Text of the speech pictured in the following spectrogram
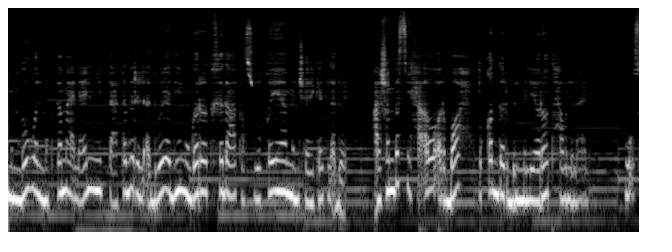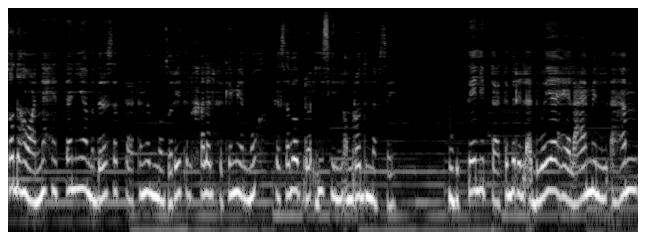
من جوه المجتمع العلمي بتعتبر الأدوية دي مجرد خدعة تسويقية من شركات الأدوية عشان بس يحققوا أرباح تقدر بالمليارات حول العالم. وقصادها وعلى الناحية التانية مدرسة بتعتمد نظرية الخلل في كيمياء المخ كسبب رئيسي للأمراض النفسية وبالتالي بتعتبر الأدوية هي العامل الأهم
